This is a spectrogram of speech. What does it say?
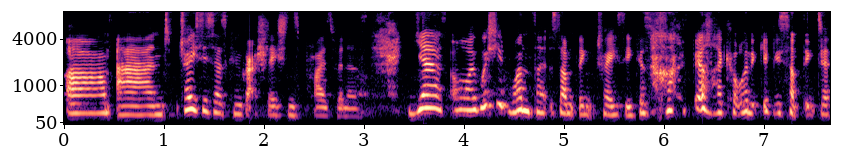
Um, and Tracy says, Congratulations prize winners. Yes. Oh, I wish you'd won something, Tracy, because I feel like I want to give you something to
